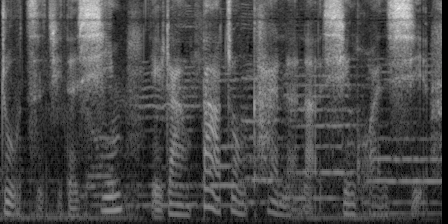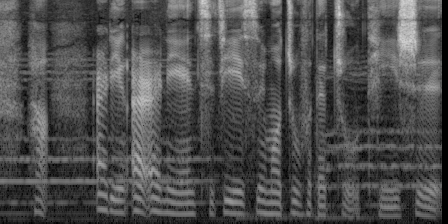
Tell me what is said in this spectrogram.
入自己的心，也让大众看了呢心欢喜。好。二零二二年慈济岁末祝福的主题是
